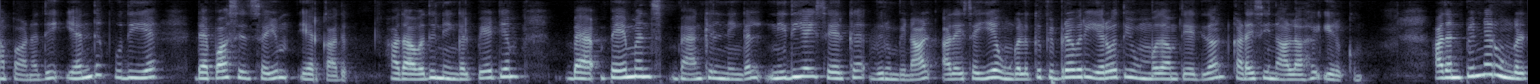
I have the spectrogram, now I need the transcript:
ஆப் ஆனது எந்த புதிய டெபாசிட்ஸையும் ஏற்காது. அதாவது நீங்கள் பேடிஎம் பே பேமெண்ட்ஸ் பேங்கில் நீங்கள் நிதியை சேர்க்க விரும்பினால் அதை செய்ய உங்களுக்கு பிப்ரவரி இருபத்தி ஒன்பதாம் தேதி தான் கடைசி நாளாக இருக்கும். அதன் பின்னர் உங்கள்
